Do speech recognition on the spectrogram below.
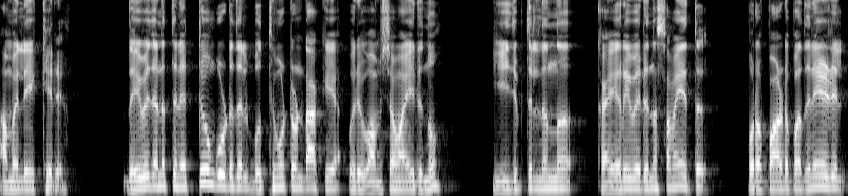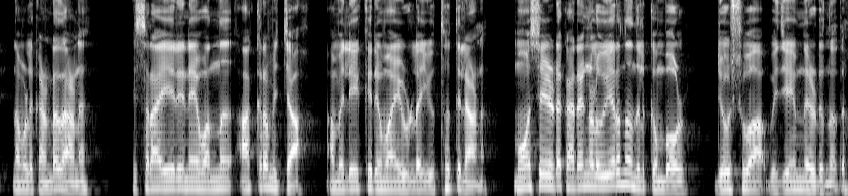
അമലേക്കര് ദൈവജനത്തിന് ഏറ്റവും കൂടുതൽ ബുദ്ധിമുട്ടുണ്ടാക്കിയ ഒരു വംശമായിരുന്നു ഈജിപ്തിൽ നിന്ന് കയറി വരുന്ന സമയത്ത്. പുറപ്പാട് പതിനേഴിൽ നമ്മൾ കണ്ടതാണ് ഇസ്രായേലിനെ വന്ന് ആക്രമിച്ച അമലേക്കരുമായുള്ള യുദ്ധത്തിലാണ് മോശയുടെ കരങ്ങൾ ഉയർന്നു നിൽക്കുമ്പോൾ ജോഷുവ വിജയം നേടുന്നത്.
